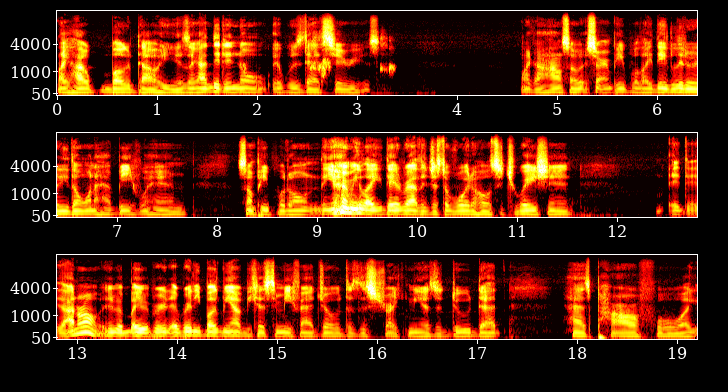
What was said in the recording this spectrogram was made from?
Like how bugged out he is. Like I didn't know it was that serious. Like how some certain people like they literally don't want to have beef with him. Some people don't. You know what I mean? Like they'd rather just avoid the whole situation. It, it- I don't know. It, it, it really bugged me out because to me, Fat Joe doesn't strike me as a dude that has powerful. I,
